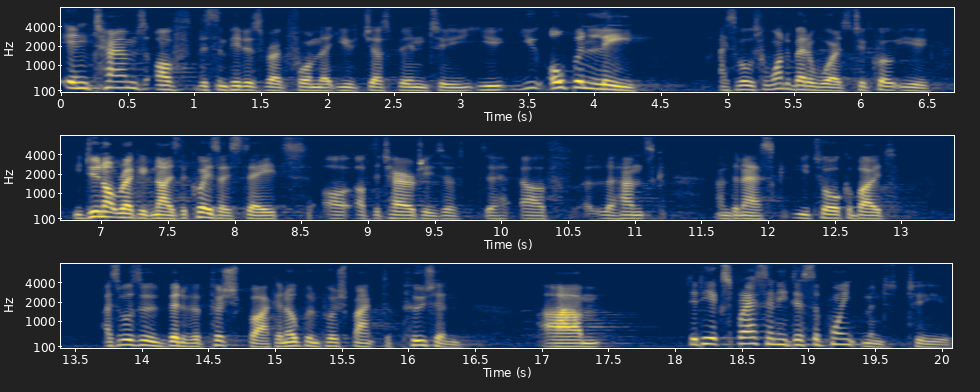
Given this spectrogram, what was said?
In terms of the St. Petersburg Forum that you've just been to, you, you openly, I suppose for want of better words, to quote you, you do not recognize the quasi-state of, of, the territories of, of Luhansk and Donetsk. You talk about, I suppose it was a bit of a pushback, an open pushback to Putin. Um, did he express any disappointment to you?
